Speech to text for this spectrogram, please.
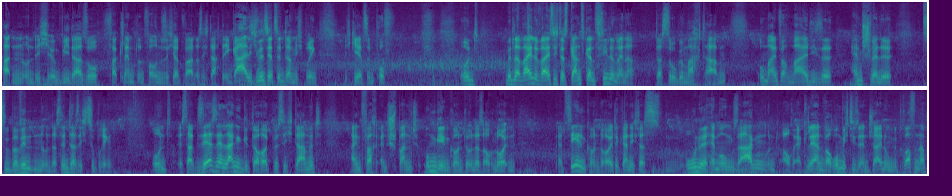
hatten und ich irgendwie da so verklemmt und verunsichert war, dass ich dachte, egal, ich will es jetzt hinter mich bringen, ich gehe jetzt in Puff. Und mittlerweile weiß ich, dass ganz, ganz viele Männer das so gemacht haben, um einfach mal diese Hemmschwelle zu überwinden und das hinter sich zu bringen. Und es hat sehr, sehr lange gedauert, bis ich damit einfach entspannt umgehen konnte und das auch Leuten erzählen konnte. Heute kann ich das ohne Hemmung sagen und auch erklären, warum ich diese Entscheidung getroffen habe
